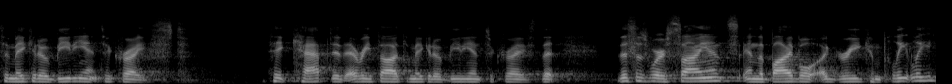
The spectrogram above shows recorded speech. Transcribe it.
to make it obedient to Christ. Take captive every thought to make it obedient to Christ. That this is where science and the Bible agree completely.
